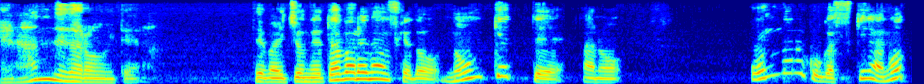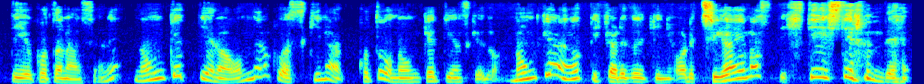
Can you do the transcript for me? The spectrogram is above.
え、なんでだろうみたいな。で、まあ一応ネタバレなんですけど、のんけって、あの、女の子が好きなのっていうことなんですよね。のんけっていうのは女の子が好きなことをのんけって言うんですけど、のんけなのって聞かれた時に、俺違いますって否定してるんで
